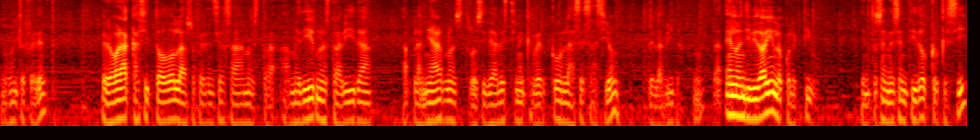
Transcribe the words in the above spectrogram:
no el referente pero ahora casi todas las referencias a, nuestra, a medir nuestra vida, a planear nuestros ideales tienen que ver con la cesación de la vida, en lo individual y en lo colectivo. Entonces en ese sentido creo que sí,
